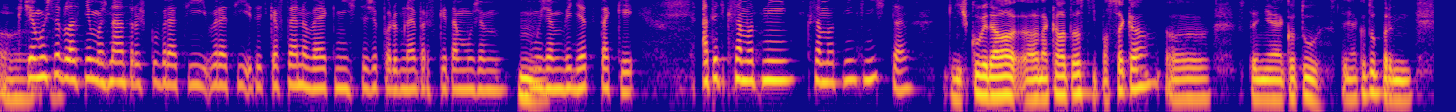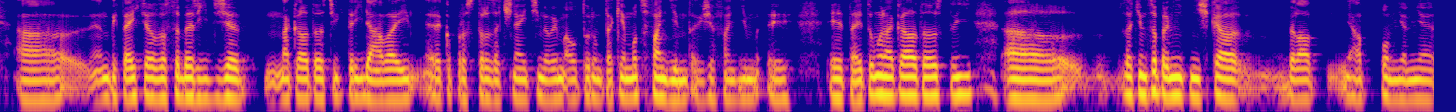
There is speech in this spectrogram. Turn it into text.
uh... K čemu se vlastně možná trošku vrací, vrací i teďka v té nové knížce, že podobné prvky tam můžeme hmm. můžem vidět taky. A teď k samotný, k samotný knížce. Knížku vydala uh, nakladatelství Paseka, uh, stejně jako, tu, stejně jako tu první. A bych tady chtěl za sebe říct, že nakladatelství, který dávají jako prostor začínajícím novým autorům, tak je moc fandím, takže fandím i, i tady tomu nakladatelství. Zatímco první knížka byla, měla poměrně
